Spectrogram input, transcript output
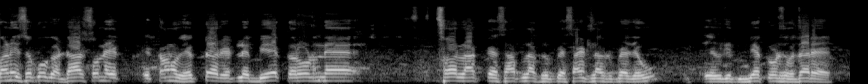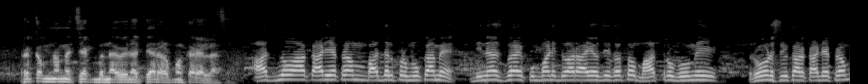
ગણી શકો કે અઢારસો ને એકાણું હેક્ટર એટલે બે કરોડ ને છ લાખ કે સાત લાખ રૂપિયા, સાઠ લાખ રૂપિયા જેવું એવી રીતે બે કરોડ વધારે રકમના અમે ચેક બનાવીને અત્યારે અર્પણ કરેલા છે. આજનો આ કાર્યક્રમ બાદલપુર મુકામે દિનેશભાઈ કુંભાણી દ્વારા આયોજિત હતો. માતૃભૂમિ ઋણ સ્વીકાર કાર્યક્રમ,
